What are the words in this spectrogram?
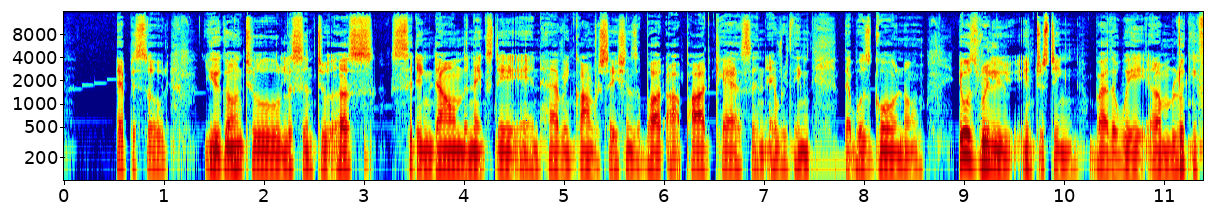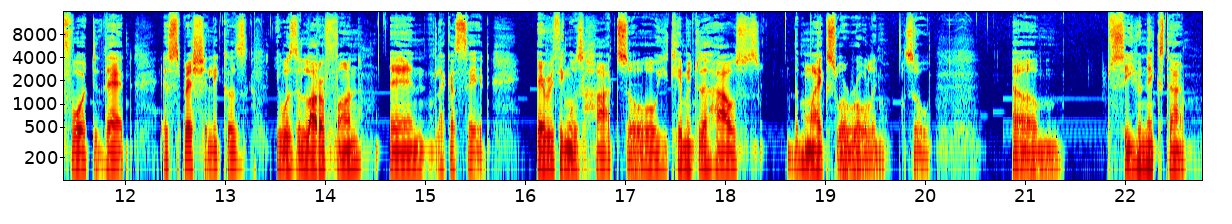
episode, you're going to listen to us sitting down the next day and having conversations about our podcast and everything that was going on. It was really interesting, by the way. I'm looking forward to that, especially because it was a lot of fun, and like I said, everything was hot. So you came into the house, the mics were rolling. So, um, see you next time.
